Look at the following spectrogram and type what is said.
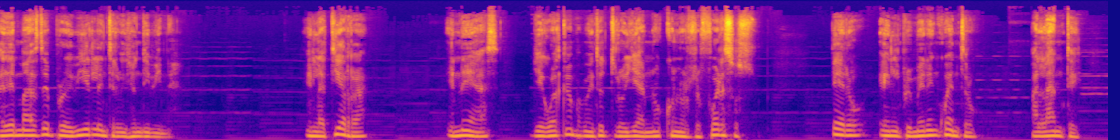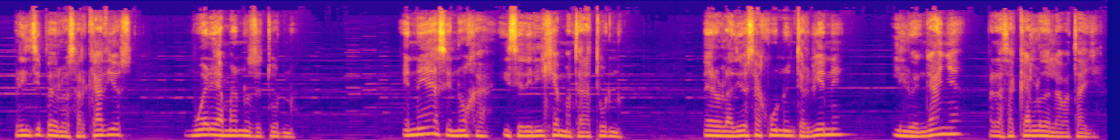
además de prohibir la intervención divina. En la Tierra, Eneas llegó al campamento troyano con los refuerzos, pero en el primer encuentro, Palante, príncipe de los Arcadios, muere a manos de Turno. Eneas se enoja y se dirige a matar a Turno, pero la diosa Juno interviene y lo engaña para sacarlo de la batalla.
